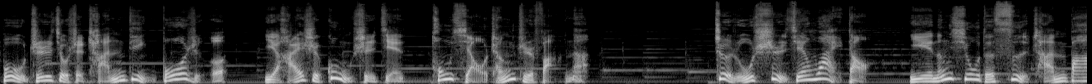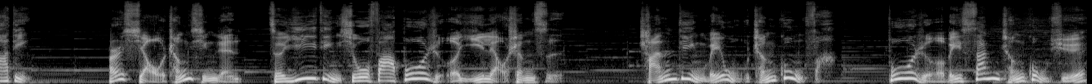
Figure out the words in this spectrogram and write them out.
不知就是禅定、般若，也还是共世间通小乘之法呢。这如世间外道，也能修得四禅八定，而小乘行人则一定修发般若，以了生死。禅定为五成共法，般若为三成共学。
